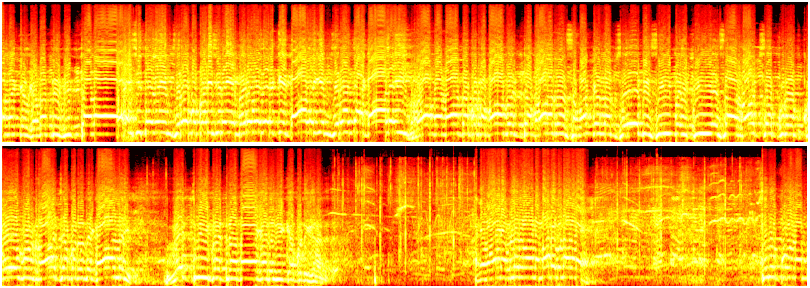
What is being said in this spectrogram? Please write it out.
காலங்கள் கடந்து விட்டன. பரிசு தொகையும் சிறப்பு பரிசினையும் பெறுவதற்கு காலையும் சிறந்த காலை. ராமநாதபுரம் மாவட்டம் ஆர் எஸ் மங்கலம் சேது சீமை வாட்ஸ்அப் குரூப் கோகுல் ராஜபரது காலை வெற்றி பெற்றதாக அறிவிக்கப்படுகிறது. வாகன உள்ள வாகன மாட்டக்கூடாது திருப்பூரம்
